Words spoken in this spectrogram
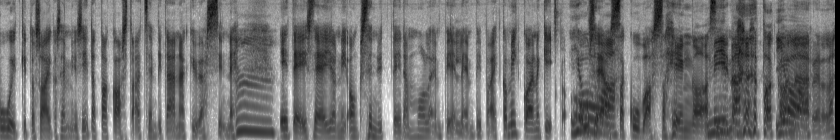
puhuitkin tuossa aikaisemmin siitä takasta, että sen pitää näkyä sinne mm. eteiseen jo, niin onko se nyt teidän molempien lempipaikka? Mikko ainakin Joo. useassa kuvassa hengaa Niinpä. siinä takan Joo. äärellä.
